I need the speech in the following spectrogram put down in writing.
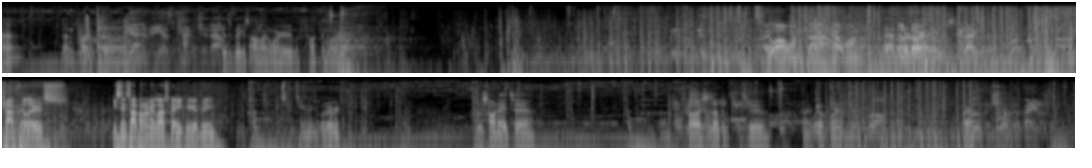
Done fucking kill him. The him. enemy has captured Alpha. Kid's the biggest online warrior in the fucking world. White wall, one shot. Got one. Yeah, Pillar another door. guy just handbags and then- One shot pillars. He's inside bottom mid last guy. You could get B. Teammate, whatever. We saw an A2. Oh, this is up in two. Trying to go We've for it. Captured Where? Overshield.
